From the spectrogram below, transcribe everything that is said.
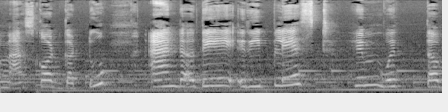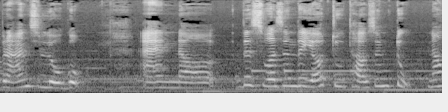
mascot gattu and they replaced him with the brand's logo. And uh, this was in the year 2002 now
